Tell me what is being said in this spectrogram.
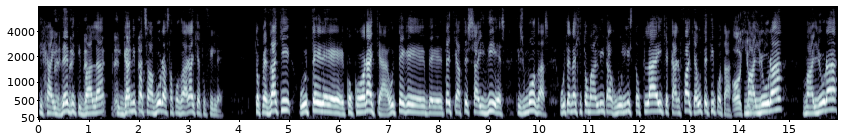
τη χαϊδεύει την μπάλα, την κάνει πατσαβούρα στα ποδαράκια του φίλε. Το παιδάκι ούτε ε, κοκοράκια, ούτε ε, ε, τέτοια αυτές τις αηδίες της μόδας, ούτε να έχει το μαλλί, τα γουλί στο πλάι και καρφάκια, ούτε τίποτα. Όχι, όχι, μαλλιούρα, μαλλιούρα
